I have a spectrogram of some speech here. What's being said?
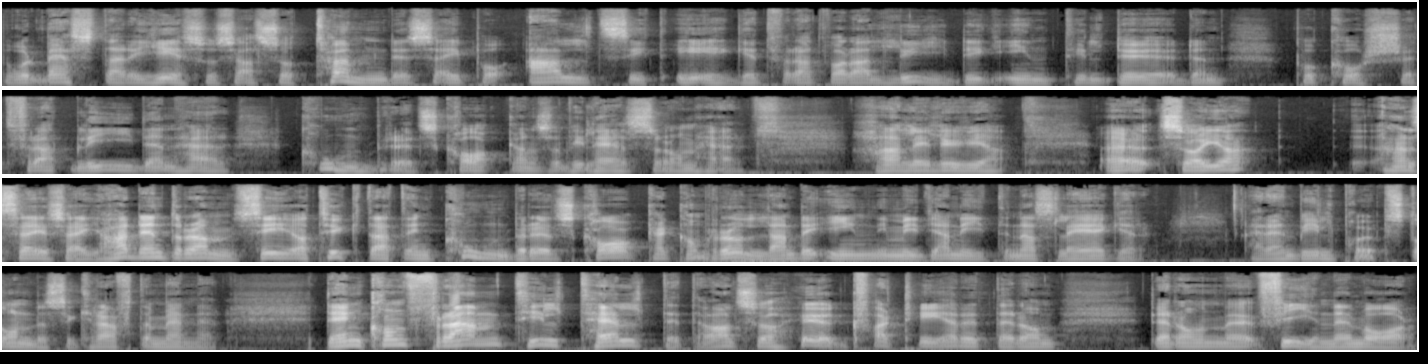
vår mästare Jesus alltså tömde sig på allt sitt eget för att vara lydig in till döden på korset, för att bli den här kornbrödskakan som vi läser om här. Halleluja. Eh, så jag, han säger så här, jag hade en dröm, se jag tyckte att en kornbrödskaka kom rullande in i midjaniternas läger. Här är en bild på uppståndelsekraften, vänner. Den kom fram till tältet, alltså högkvarteret där de, där de finen fienden var,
